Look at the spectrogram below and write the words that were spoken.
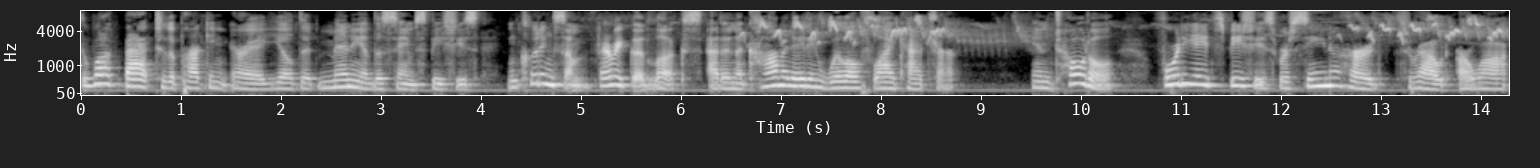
The walk back to the parking area yielded many of the same species, including some very good looks at an accommodating willow flycatcher. In total, 48 species were seen or heard throughout our walk.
